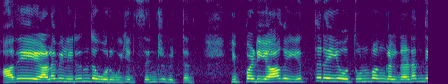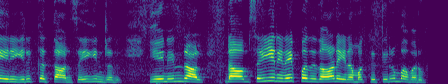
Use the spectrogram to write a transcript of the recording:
அதே அளவில் இருந்த ஒரு உயிர் சென்று விட்டது இப்படியாக எத்தனையோ துன்பங்கள் நடந்தேறி இருக்கத்தான் செய்கின்றது. ஏனென்றால் நாம் செய்ய நினைப்பது தானே நமக்கு திரும்ப வரும்.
